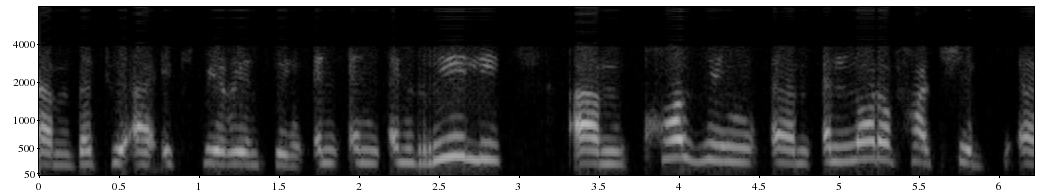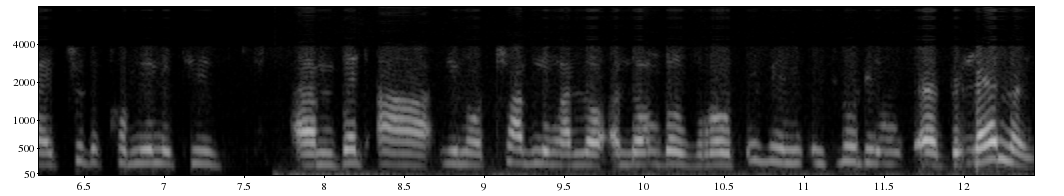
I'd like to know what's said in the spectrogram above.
um, that we are experiencing and, and, and really um, causing um, a lot of hardship uh, to the communities um, that are, you know, traveling along, along those roads, even including uh, the learners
